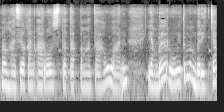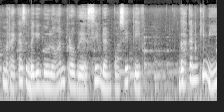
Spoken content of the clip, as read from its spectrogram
menghasilkan arus tetap pengetahuan yang baru itu memberi cap mereka sebagai golongan progresif dan positif. Bahkan kini,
